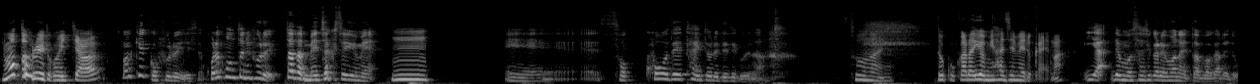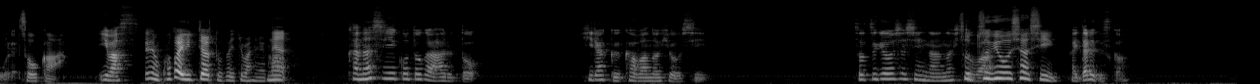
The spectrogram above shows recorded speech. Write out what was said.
もっと古いとこ行っちゃう？これ結構古いですねこれ本当に古い。ただめちゃくちゃ有名。うん。えー、速攻でタイトル出てくるな。そうなんやどこから読み始めるかやな。いやでも最初から読まないと多分分からないとこれそうか。いきます。えでも答え言っちゃうってことが一番初めか？ね。悲しいことがあると開く川の表紙。卒業写真のあの人は。卒業写真。はい誰ですか？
